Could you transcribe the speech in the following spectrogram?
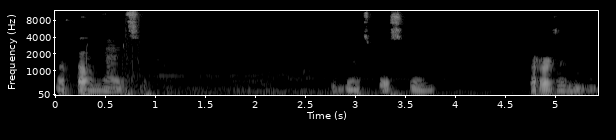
Выполняется. Любым способом поражения.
